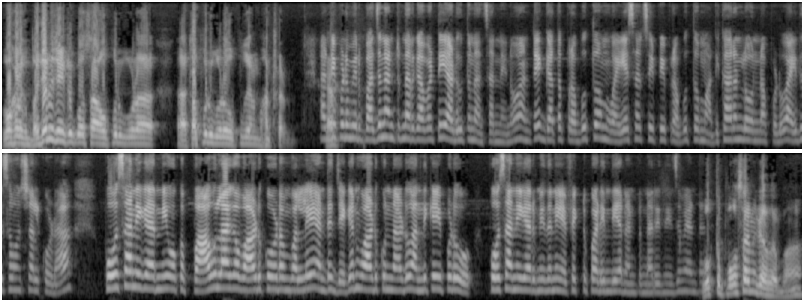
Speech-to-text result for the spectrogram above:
ఒకళ్ళకి భజన చేయటం కోసం ఆ ఒప్పును కూడా తప్పును కూడా ఒప్పుగానే మాట్లాడు అంటే ఇప్పుడు మీరు భజన అంటున్నారు కాబట్టి అడుగుతున్నాను సార్ నేను. అంటే గత ప్రభుత్వం వైఎస్ఆర్సీపీ ప్రభుత్వం అధికారంలో ఉన్నప్పుడు ఐదు సంవత్సరాలు కూడా పోసాని గారిని ఒక పావులాగా వాడుకోవడం వల్లే అంటే జగన్ వాడుకున్నాడు అందుకే ఇప్పుడు పోసాని గారి మీదనే ఎఫెక్ట్ పడింది అని అంటున్నారు. నిజమే అంటారు? ఒక్క పోసాని కాదమ్మా.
